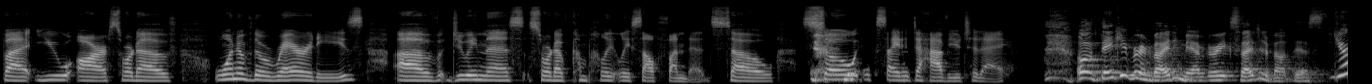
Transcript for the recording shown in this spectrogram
but you are sort of one of the rarities of doing this sort of completely self funded. So, so excited to have you today. Oh, thank you for inviting me. I'm very excited about this. Your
